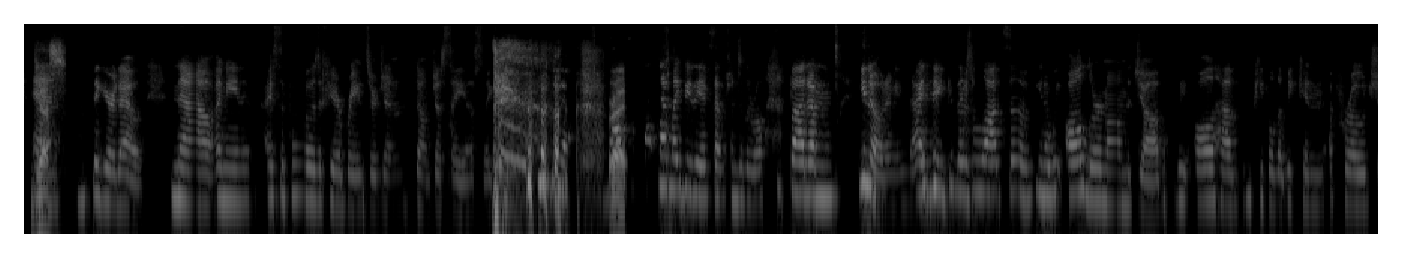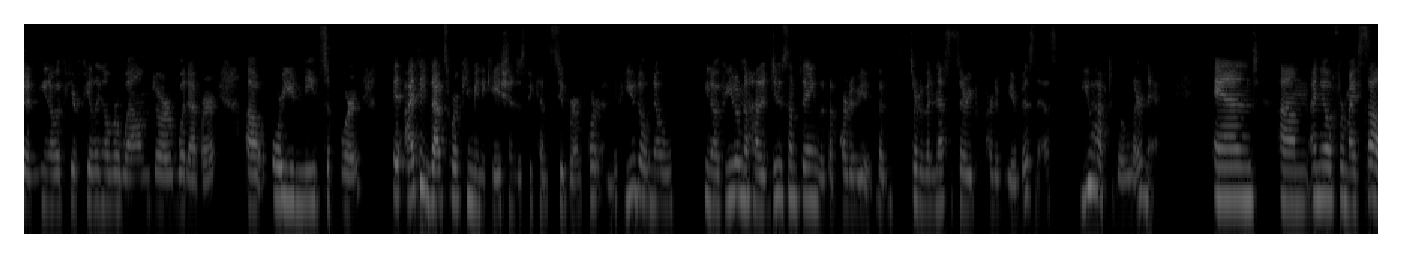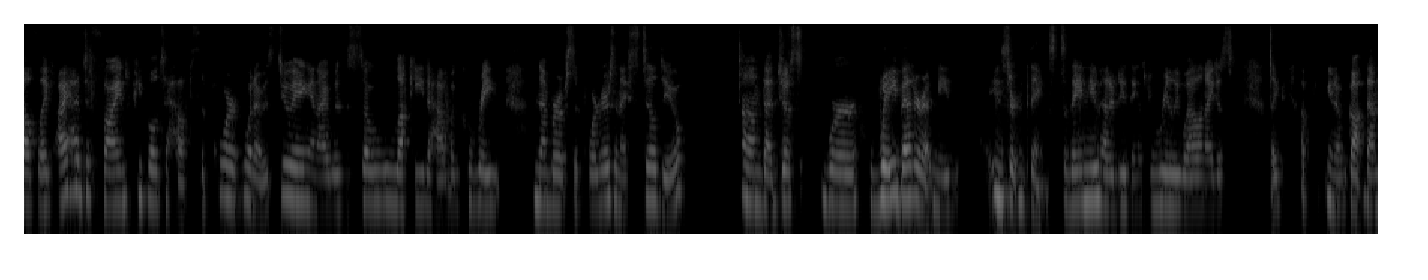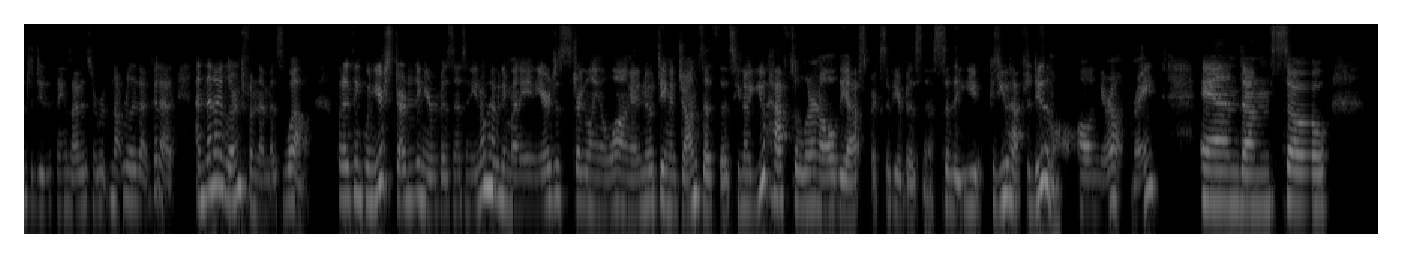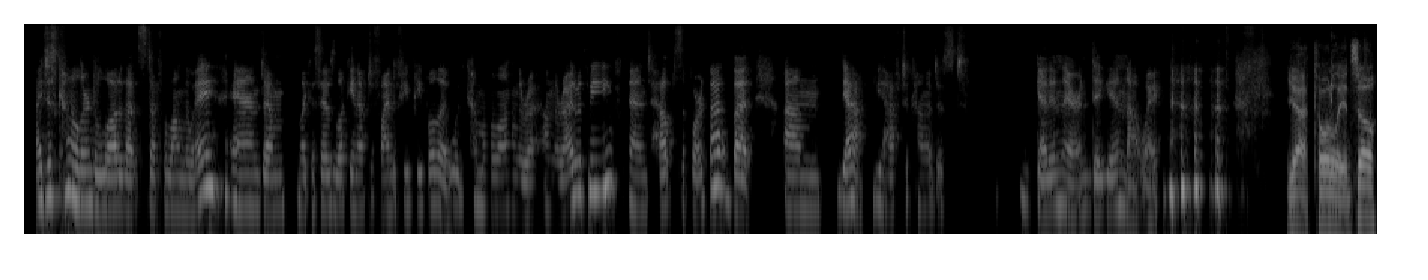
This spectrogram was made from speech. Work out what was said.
and yes. figure it out. Now i mean i suppose if you're a brain surgeon don't just say yes like right. that might be the exception to the rule but um you know what i mean? I think there's lots of you know we all learn on the job. We all have people that we can approach and you know if you're feeling overwhelmed or whatever uh, or you need support it, i think that's where communication just becomes super important. If you don't know you know if you don't know how to do something that's a part of you that's sort of a necessary part of your business you have to go learn it. And um, I know for myself, like I had to find people to help support what I was doing. And I was so lucky to have a great number of supporters, and I still do, um, that just were way better at me in certain things. So they knew how to do things really well. And I just like you know got them to do the things i was not really that good at it and then i learned from them as well but i think when you're starting your business and you don't have any money and you're just struggling along i know Daymond John says this you know you have to learn all the aspects of your business so that you because you have to do them all, all on your own right and um, so I just kind of learned a lot of that stuff along the way, and um, like I said, I was lucky enough to find a few people that would come along the on the ride with me and help support that. But um, yeah, you have to kind of just get in there and dig in that way. yeah, totally. And so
